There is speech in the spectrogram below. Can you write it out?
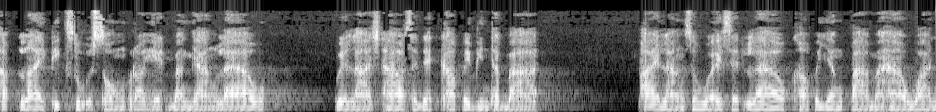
ขับไล่ภิกษุสงฆ์เพราะเหตุบางอย่างแล้ว เวลาเช้าเสด็จเข้าไปบินทบาท ภายหลังสวยเสร็จแล้วเข้าไปยังป่ามหาวัน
